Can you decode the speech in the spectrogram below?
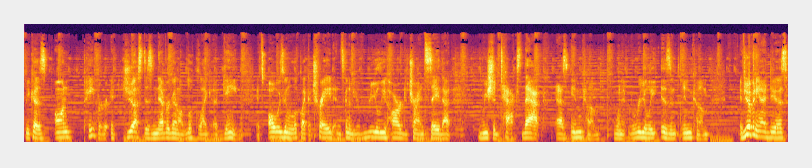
because on paper, it just is never going to look like a gain. It's always going to look like a trade, and it's going to be really hard to try and say that we should tax that as income when it really isn't income. If you have any ideas,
